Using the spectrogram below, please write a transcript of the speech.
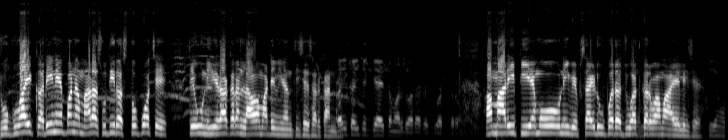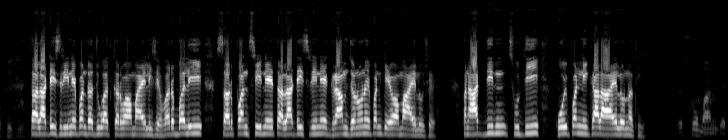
જોગવાઈ કરીને પણ અમારા સુધી રસ્તો પહોંચે તેવું નિરાકરણ લાવવા માટે વિનંતી છે સરકારને. કઈ કઈ જગ્યાએ તમારા દ્વારા રજૂઆત કરવામાં અમારી પીએમઓની વેબસાઇટ ઉપર રજૂઆત કરવામાં આવેલી છે. તલાટીશ્રીને પણ રજૂઆત કરવામાં આવેલી છે. વર્બલી સરપંચશ્રીને તલાટીશ્રીને ગ્રામજનોને પણ કહેવામાં આવેલું છે. પણ આજ દિન સુધી કોઈ પણ નિકાલ આવેલો નથી. શું માંગ છે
